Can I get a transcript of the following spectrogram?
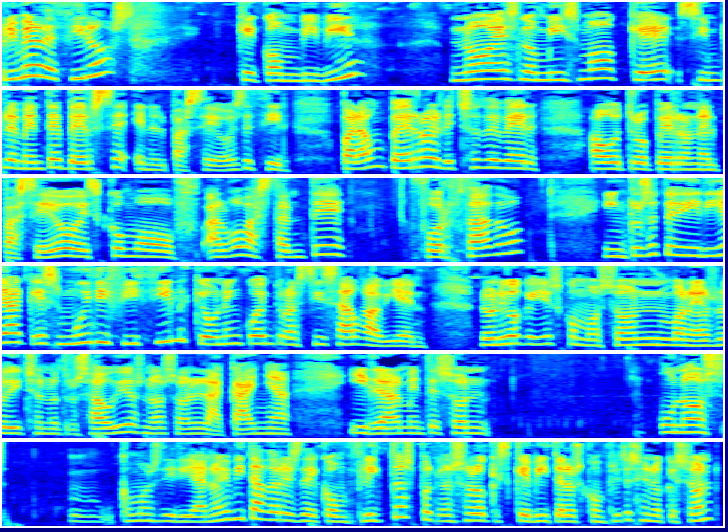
Primero deciros que convivir no es lo mismo que simplemente verse en el paseo. Es decir, para un perro el hecho de ver a otro perro en el paseo es como algo bastante forzado, incluso te diría que es muy difícil que un encuentro así salga bien. Lo único que ellos como son, bueno, ya os lo he dicho en otros audios, ¿no? Son la caña y realmente son unos ¿cómo os diría? No evitadores de conflictos, porque no solo es que evite los conflictos, sino que son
